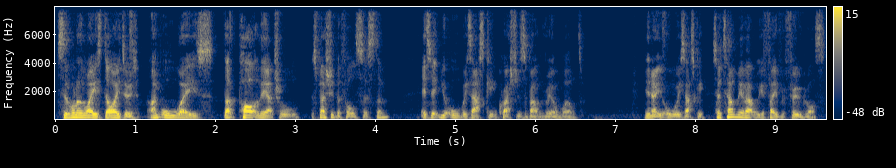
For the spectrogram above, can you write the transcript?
So one of the ways that I do it, I'm always that part of the actual, especially the full system, is that you're always asking questions about the real world. You know, you're always asking. So tell me about what your favourite food was.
